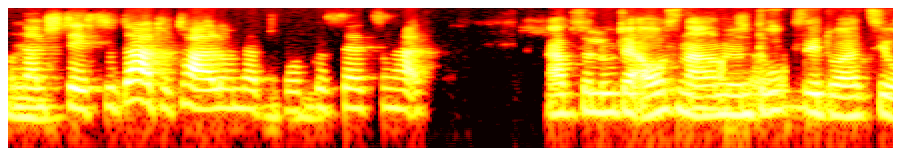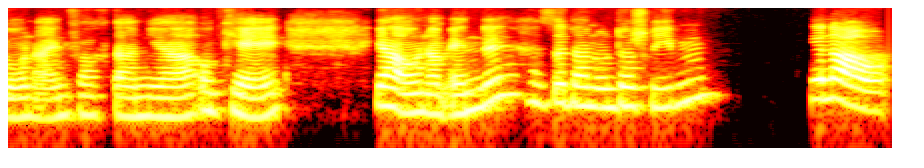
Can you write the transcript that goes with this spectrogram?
Und mhm. dann stehst du da total unter Druck gesetzt und hast. Absolute Ausnahme- und Drucksituation einfach dann, ja, okay. Ja, und am Ende hast du dann unterschrieben? Genau.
